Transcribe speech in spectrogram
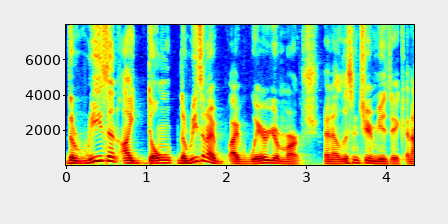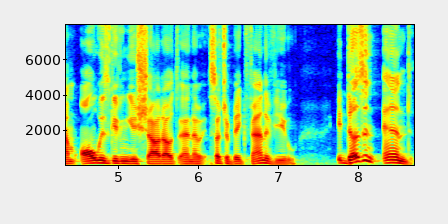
the reason I don't, the reason I, I wear your merch and I listen to your music and I'm always giving you shout outs and I'm such a big fan of you, it doesn't end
